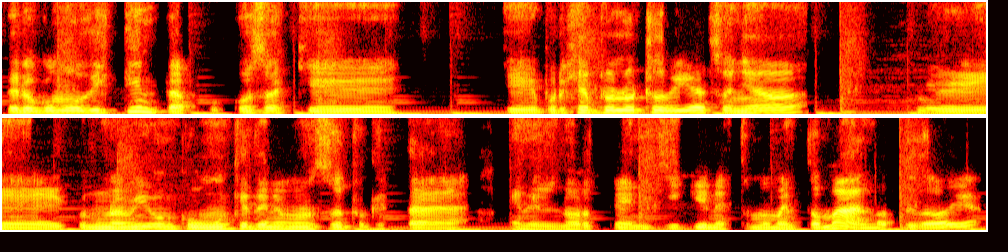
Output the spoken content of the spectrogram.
pero como distintas, pues, cosas que, por ejemplo, el otro día soñaba eh, con un amigo en común que tenemos nosotros que está en el norte, en Iquique en este momento más, al norte todavía,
